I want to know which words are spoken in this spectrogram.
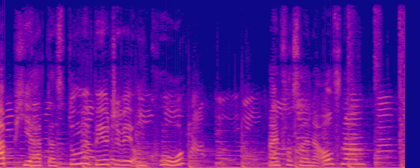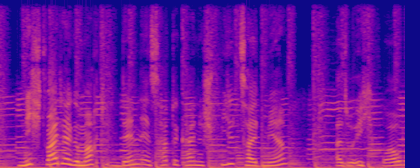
Ab hier hat das dumme BOTW und Co. einfach seine Aufnahmen nicht weitergemacht, denn es hatte keine Spielzeit mehr. Also ich, wow.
